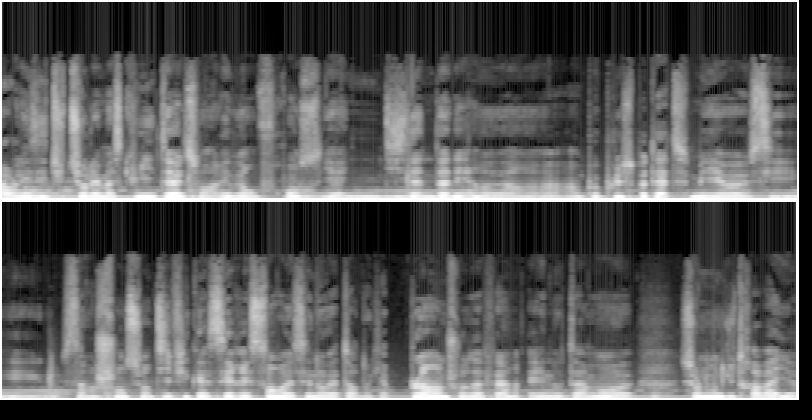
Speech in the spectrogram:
Alors les études sur les masculinités, elles sont arrivées en France il y a une dizaine d'années, euh, un, peu plus peut-être, mais euh, c'est un champ scientifique assez récent, assez novateur, donc il y a plein de choses à faire, et notamment euh, sur le monde du travail,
